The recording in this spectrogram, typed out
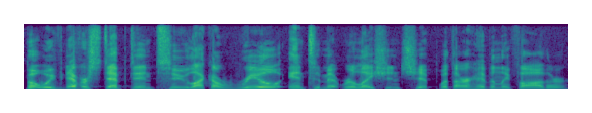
but we've never stepped into like a real intimate relationship with our Heavenly Father.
